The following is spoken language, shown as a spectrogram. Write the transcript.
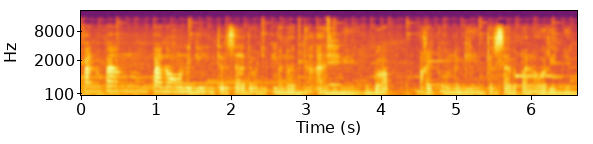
paano pang paano ako naging interesado ulit manood ng anime? Baka, bakit ko naging interesado panoorin yun.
